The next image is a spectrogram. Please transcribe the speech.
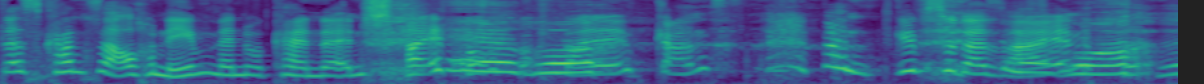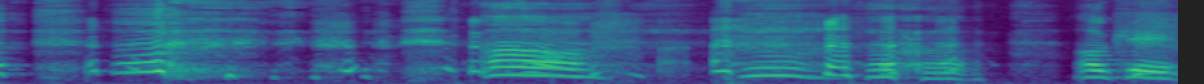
Das kannst du auch nehmen, wenn du keine Entscheidung Error. fällen kannst. Dann gibst du das ein. Boah. Oh. Okay.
